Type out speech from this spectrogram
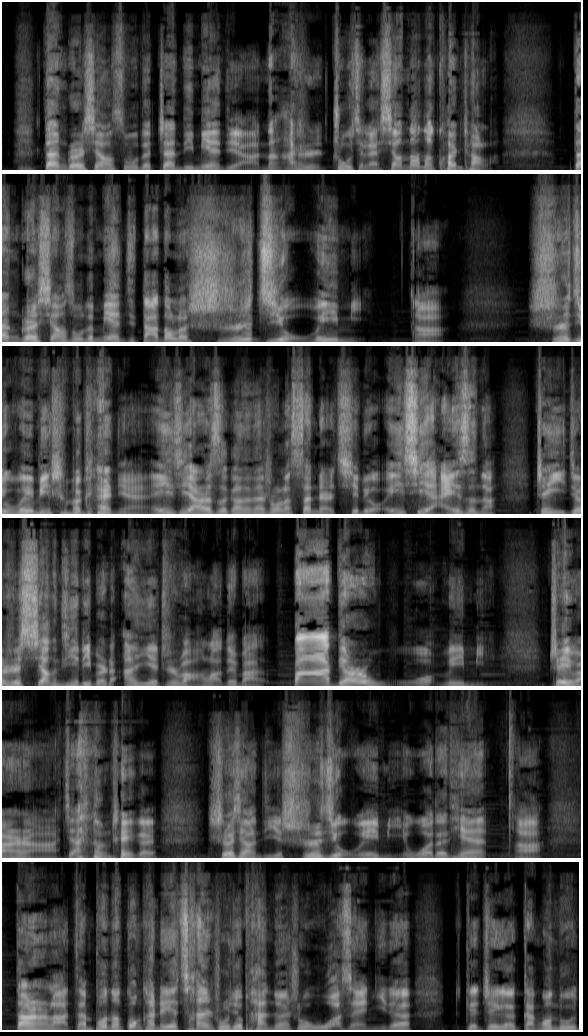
单个像素的占地面积啊，那是住起来相当的宽敞了。单个像素的面积达到了十九微米啊，十九微米什么概念？A7R 四刚才咱说了三点七六，A7S 呢，这已经是相机里边的暗夜之王了，对吧？八点五微米，这玩意儿啊，佳能这个摄像机十九微米，我的天啊！当然了，咱不能光看这些参数就判断说，哇塞，你的这这个感光度、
